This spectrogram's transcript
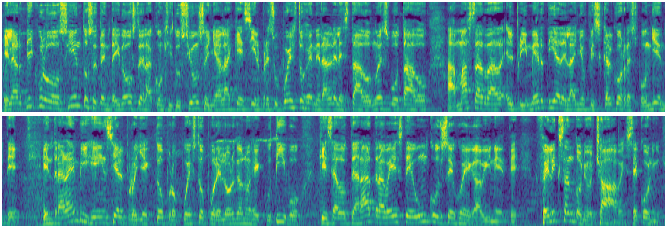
El artículo 272 de la Constitución señala que si el presupuesto general del Estado no es votado a más tardar el primer día del año fiscal correspondiente, entrará en vigencia el proyecto propuesto por el órgano ejecutivo que se adoptará a través de un consejo de gabinete. Félix Antonio Chávez, Econius.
